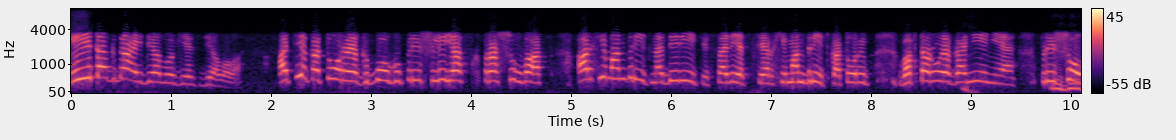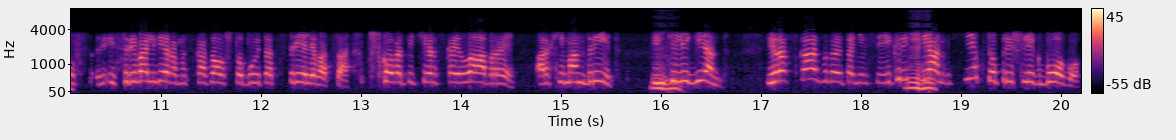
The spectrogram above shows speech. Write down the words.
И тогда идеология сделала. А те, которые к Богу пришли, я спрошу вас, архимандрит наберите, советский архимандрит, который во второе гонение пришел с, и с револьвером и сказал, что будет отстреливаться. Псково-Печерской лавры, архимандрит, интеллигент – и рассказывают они все, и крестьян, угу. все, кто пришли к Богу,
